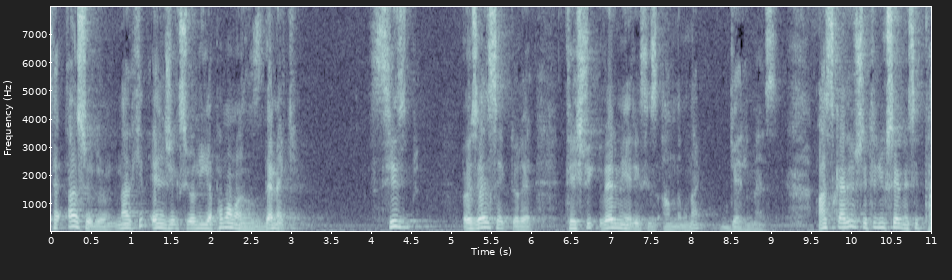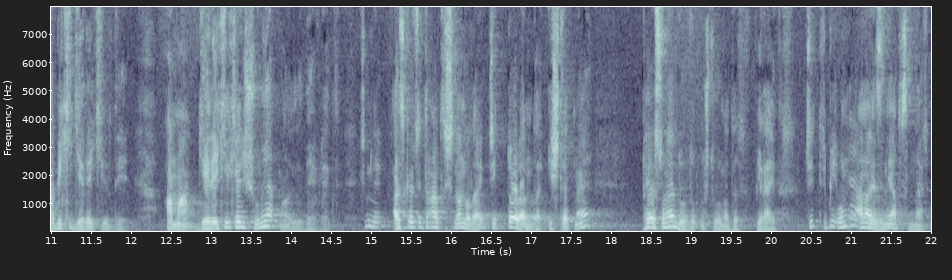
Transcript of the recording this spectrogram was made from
tekrar söylüyorum nakit enjeksiyonu yapamamanız demek siz özel sektöre teşvik vermeyeceksiniz anlamına gelmez. Asgari ücretin yükselmesi tabii ki gerekirdi. Ama gerekirken şunu yapmalıydı devlet. Şimdi asgari ücretin artışından dolayı ciddi oranda işletme personel durdurmuş durumdadır bir aydır. Ciddi bir onun analizini yapsınlar.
